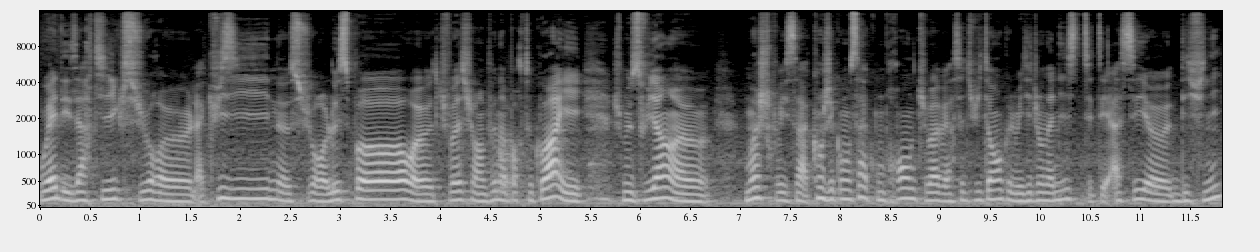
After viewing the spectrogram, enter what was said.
ouais, des articles sur euh, la cuisine, sur le sport, euh, tu vois, sur un peu n'importe quoi. Et je me souviens, euh, moi, je trouvais ça, quand j'ai commencé à comprendre, tu vois, vers 7-8 ans, que le métier de journaliste, c'était assez euh, défini.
